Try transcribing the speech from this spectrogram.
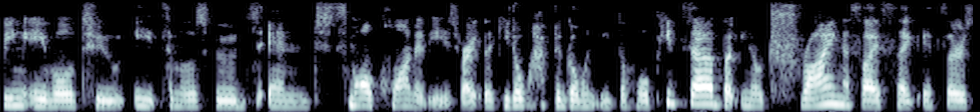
being able to eat some of those foods in small quantities right? Like you don't have to go and eat the whole pizza but you know trying a slice like if there's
